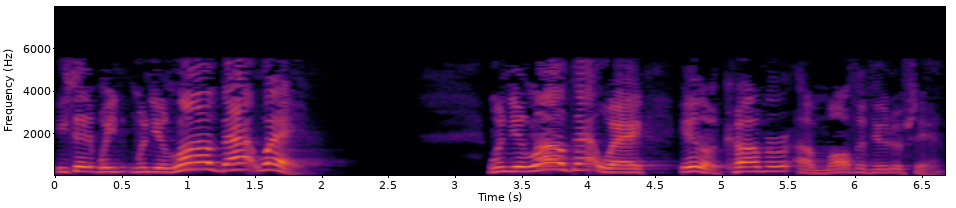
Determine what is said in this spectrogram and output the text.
he said, when you love that way, when you love that way, it'll cover a multitude of sins.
